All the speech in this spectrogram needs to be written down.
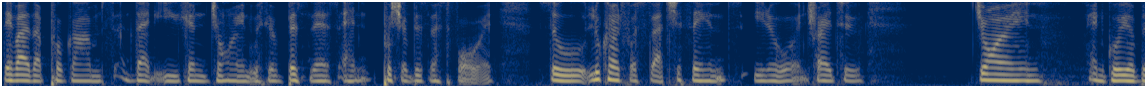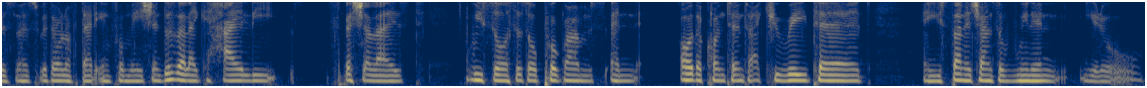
they have other programs that you can join with your business and push your business forward. So look out for such things, you know, and try to join and grow your business with all of that information. Those are like highly specialized resources or programs and all the content are curated and you stand a chance of winning, you know,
